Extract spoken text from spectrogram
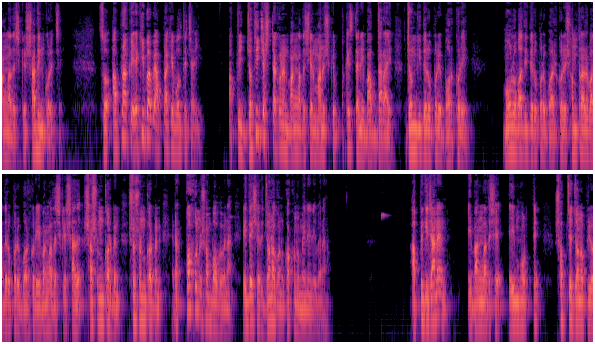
বাংলাদেশকে স্বাধীন করেছে। সো আপনাকে একইভাবে আপনাকে বলতে চাই, আপনি যতই চেষ্টা করেন বাংলাদেশের মানুষকে পাকিস্তানি বাপ দ্বারায় জঙ্গিদের উপরে ভর করে মৌলবাদীদের উপরে ভর করে, সন্ত্রাসবাদের উপরে ভর করে এই বাংলাদেশকে শাসন করবেন, শোষণ করবেন, এটা কখনো সম্ভব হবে না। এই দেশের জনগণ কখনো মেনে নেবে না। আপনি কি জানেন এই বাংলাদেশে এই মুহূর্তে সবচেয়ে জনপ্রিয়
